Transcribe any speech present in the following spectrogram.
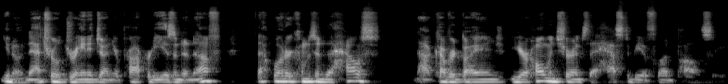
you know natural drainage on your property isn't enough. That water comes into the house, not covered by in- your home insurance. That has to be a flood policy.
